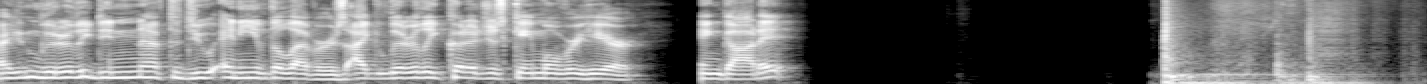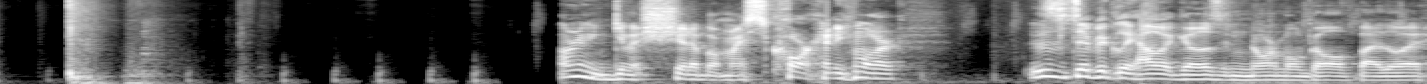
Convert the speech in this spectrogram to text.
I literally didn't have to do any of the levers. I literally could have just came over here and got it. I don't even give a shit about my score anymore. This is typically how it goes in normal golf, by the way.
